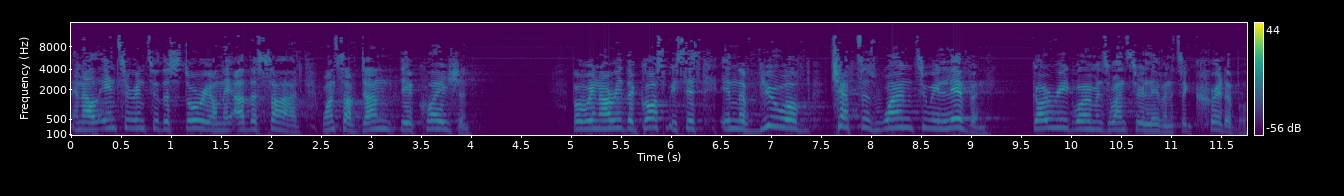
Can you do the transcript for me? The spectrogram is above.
and I'll enter into the story on the other side once I've done the equation. But when I read the gospel, he says, in the view of chapters 1 to 11, go read Romans 1 to 11. It's incredible.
